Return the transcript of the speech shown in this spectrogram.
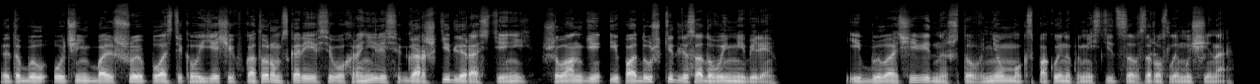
Это был очень большой пластиковый ящик, в котором, скорее всего, хранились горшки для растений, шланги и подушки для садовой мебели. И было очевидно, что в нем мог спокойно поместиться взрослый мужчина.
